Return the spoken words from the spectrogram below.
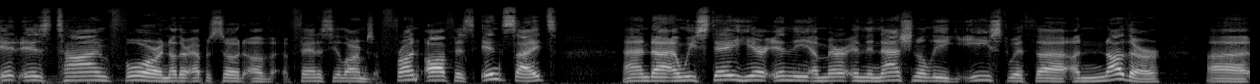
It is time for another episode of Fantasy Alarms Front Office Insights, and uh, and we stay here in the Amer- in the National League East with uh, another uh,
